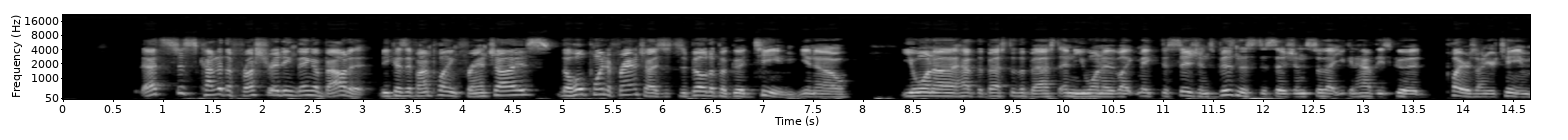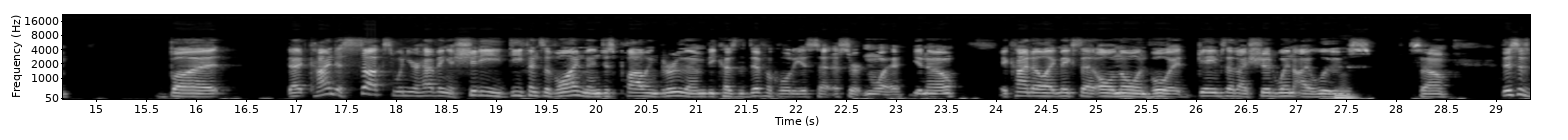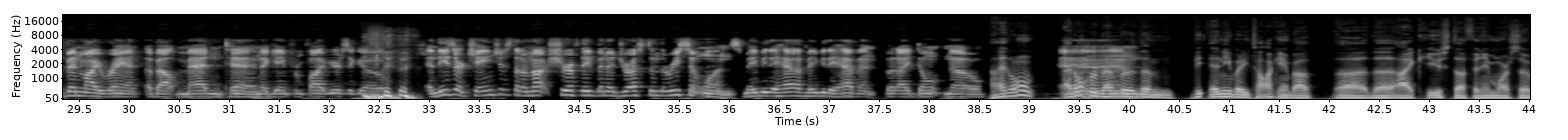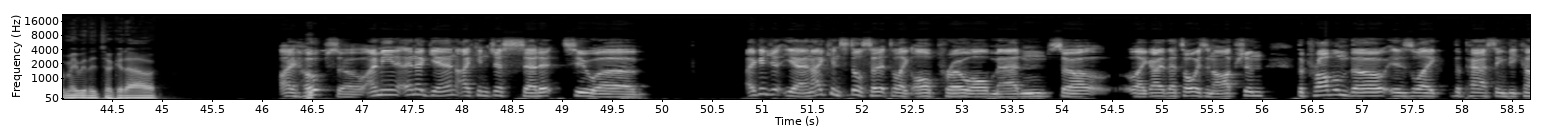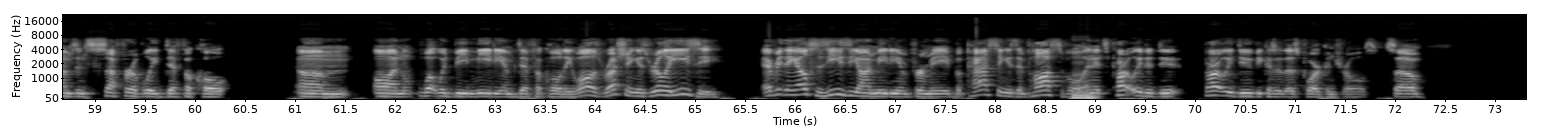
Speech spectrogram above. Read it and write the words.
that's just kind of the frustrating thing about it because if I'm playing franchise, the whole point of franchise is to build up a good team, you know. You want to have the best of the best and you want to like make decisions, business decisions so that you can have these good players on your team. But that kind of sucks when you're having a shitty defensive lineman just plowing through them because the difficulty is set a certain way, you know? It kind of like makes that all null and void. Games that I should win, I lose. Hmm. So, this has been my rant about Madden 10, a game from five years ago. and these are changes that I'm not sure if they've been addressed in the recent ones. Maybe they have, maybe they haven't, but I don't know. I don't. I don't remember them anybody talking about uh, the IQ stuff anymore. So maybe they took it out. I hope so. I mean, and again, I can just set it to uh I can just yeah, and I can still set it to like all pro, all Madden. So like I that's always an option. The problem though is like the passing becomes insufferably difficult um on what would be medium difficulty. While rushing is really easy. Everything else is easy on medium for me, but passing is impossible, Hmm. and it's partly to do partly due because of those poor controls. So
